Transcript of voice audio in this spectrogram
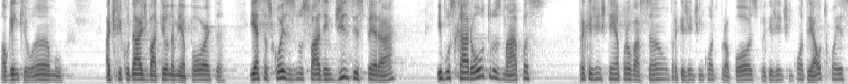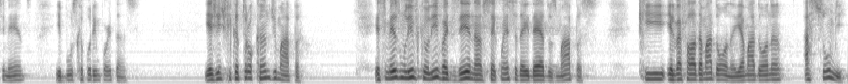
alguém que eu amo, a dificuldade bateu na minha porta, e essas coisas nos fazem desesperar e buscar outros mapas para que a gente tenha aprovação, para que a gente encontre propósito, para que a gente encontre autoconhecimento e busca por importância. E a gente fica trocando de mapa. Esse mesmo livro que eu li vai dizer, na sequência da ideia dos mapas, que ele vai falar da Madonna, e a Madonna assume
